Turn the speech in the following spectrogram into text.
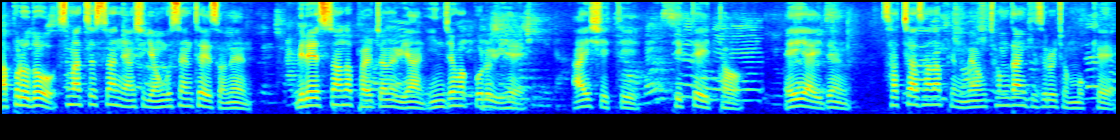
앞으로도 스마트 수산 양식 연구센터에서는 미래 수산업 발전을 위한 인재 확보를 위해 ICT, 빅데이터, AI 등 4차 산업혁명 첨단 기술을 접목해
